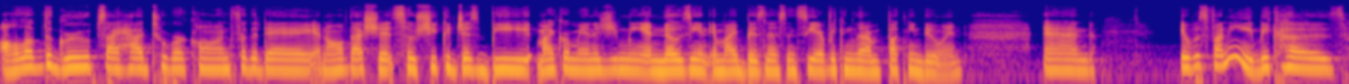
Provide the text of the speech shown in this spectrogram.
all of the groups I had to work on for the day and all of that shit so she could just be micromanaging me and nosy in my business and see everything that I'm fucking doing. And it was funny because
